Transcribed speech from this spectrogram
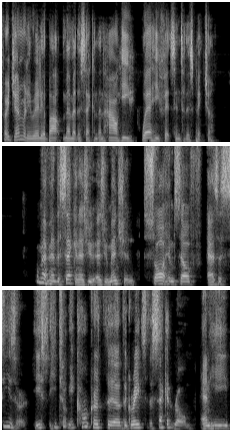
very generally, really, about Mehmet II and how he where he fits into this picture? Well, Mehmed II, as you as you mentioned, saw himself as a Caesar. He he took he conquered the the greats, the Second Rome, and he,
